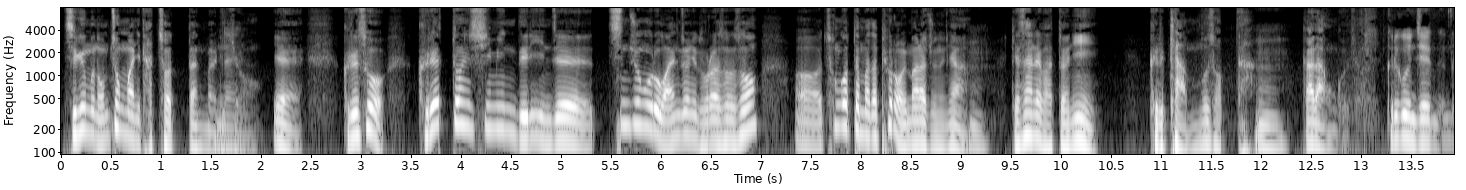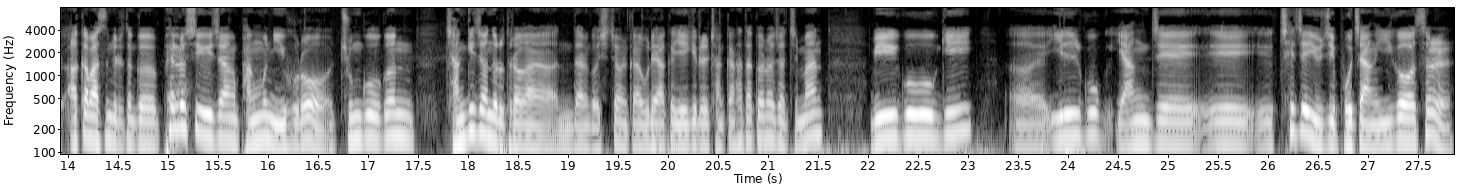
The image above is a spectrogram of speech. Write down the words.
지금은 엄청 많이 다쳤단 말이죠. 예. 그래서 그랬던 시민들이 이제 친중으로 완전히 돌아서서 어 선거 때마다 표를 얼마나 주느냐 음. 계산해 봤더니 그렇게 안 무섭다가 음. 나온 거죠. 그리고 이제 아까 말씀드렸던 그 펠로시 의장 방문 이후로 중국은 장기전으로 들어간다는 것이죠. 그러니까 우리 아까 얘기를 잠깐 하다 끊어졌지만 미국이 어, 일국 양제의 체제 유지 보장 이것을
